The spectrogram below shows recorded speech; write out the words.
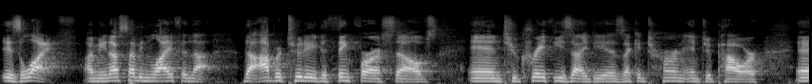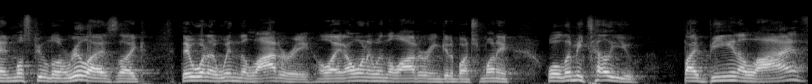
is life. I mean, us having life and the, the opportunity to think for ourselves and to create these ideas that can turn into power. And most people don't realize like they want to win the lottery. Like I want to win the lottery and get a bunch of money. Well, let me tell you, by being alive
